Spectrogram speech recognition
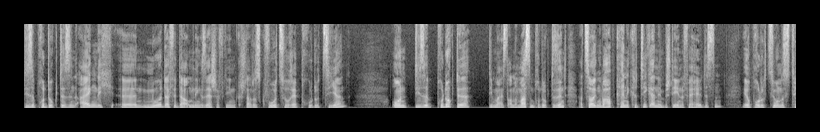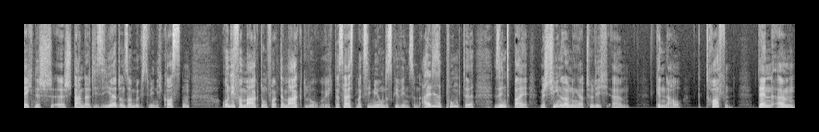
diese Produkte sind eigentlich äh, nur dafür da, um den gesellschaftlichen Status quo zu reproduzieren. Und diese Produkte, die meist auch noch Massenprodukte sind, erzeugen überhaupt keine Kritik an den bestehenden Verhältnissen. Ihre Produktion ist technisch äh, standardisiert und soll möglichst wenig kosten. Und die Vermarktung folgt der Marktlogik, das heißt Maximierung des Gewinns. Und all diese Punkte sind bei Machine Learning natürlich ähm, genau getroffen. Denn ähm,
